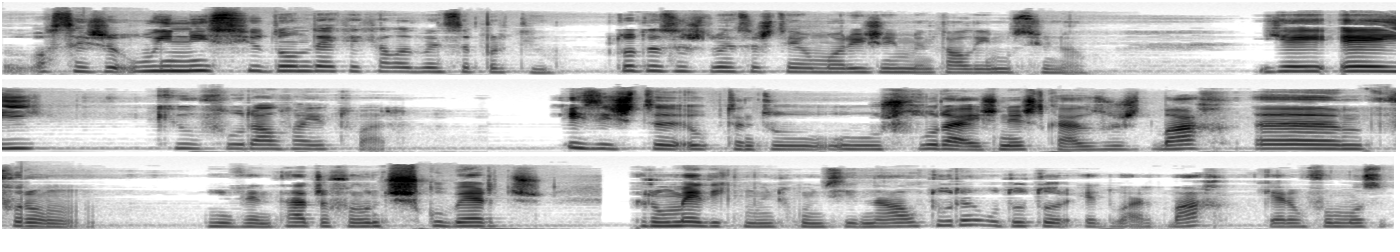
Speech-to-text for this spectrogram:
ou seja, o início de onde é que aquela doença partiu. Todas as doenças têm uma origem mental e emocional. E é, é aí que o floral vai atuar. Existe, portanto, os florais, neste caso os de Bach, foram inventados ou foram descobertos por um médico muito conhecido na altura, o Dr. Eduardo Bach, que era um famoso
